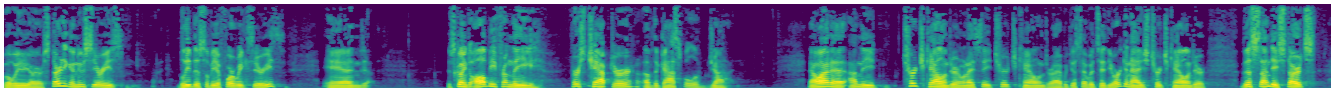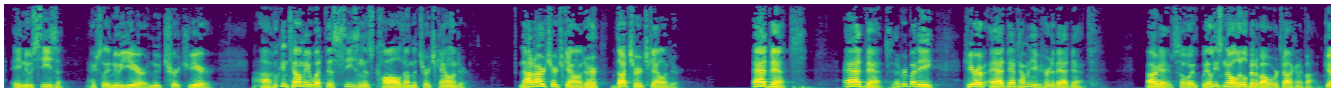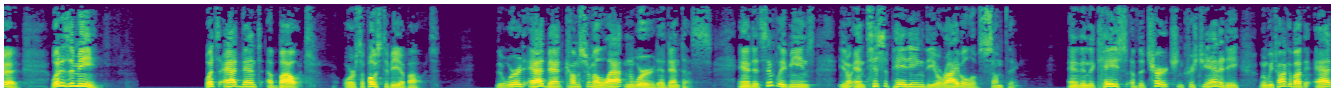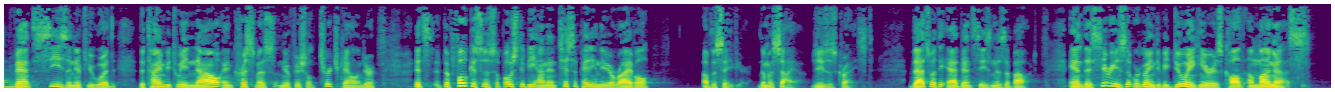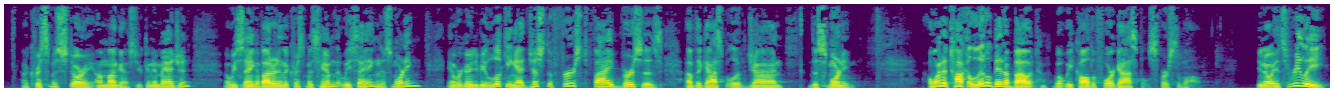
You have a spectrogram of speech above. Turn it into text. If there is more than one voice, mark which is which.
Speaker 1: Well, we are starting a new series. I believe this will be a four week series. And it's going to all be from the first chapter of the Gospel of John. Now, on, a, on the church calendar, and when I say church calendar, I would guess I would say the organized church calendar, this Sunday starts a new season, actually a new year, a new church year. Uh, who can tell me what this season is called on the church calendar? Not our church calendar, the church calendar. Advent. Advent. Everybody hear of Advent? How many of you heard of Advent? Okay, so we at least know a little bit about what we're talking about. Good. What does it mean? What's Advent about or supposed to be about? The word Advent comes from a Latin word, adventus, and it simply means, you know, anticipating the arrival of something. And in the case of the church and Christianity, when we talk about the Advent season, if you would, the time between now and Christmas in the official church calendar, it's, the focus is supposed to be on anticipating the arrival of the Savior, the Messiah, Jesus Christ. That's what the Advent season is about. And the series that we're going to be doing here is called Among Us. A Christmas story among us. You can imagine Uh, we sang about it in the Christmas hymn that we sang this morning, and we're going to be looking at just the first five verses of the Gospel of John this morning. I want to talk a little bit about what we call the four Gospels, first of all. You know, it's really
